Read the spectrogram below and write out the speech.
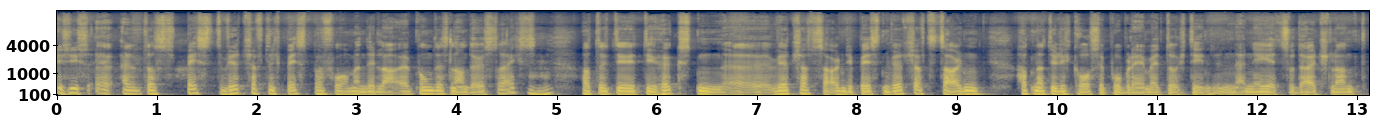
es ist äh, also das best, wirtschaftlich bestperformende äh, Bundesland Österreichs, mhm. hat die, die höchsten äh, Wirtschaftszahlen, die besten Wirtschaftszahlen, hat natürlich große Probleme durch die Nähe zu Deutschland,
